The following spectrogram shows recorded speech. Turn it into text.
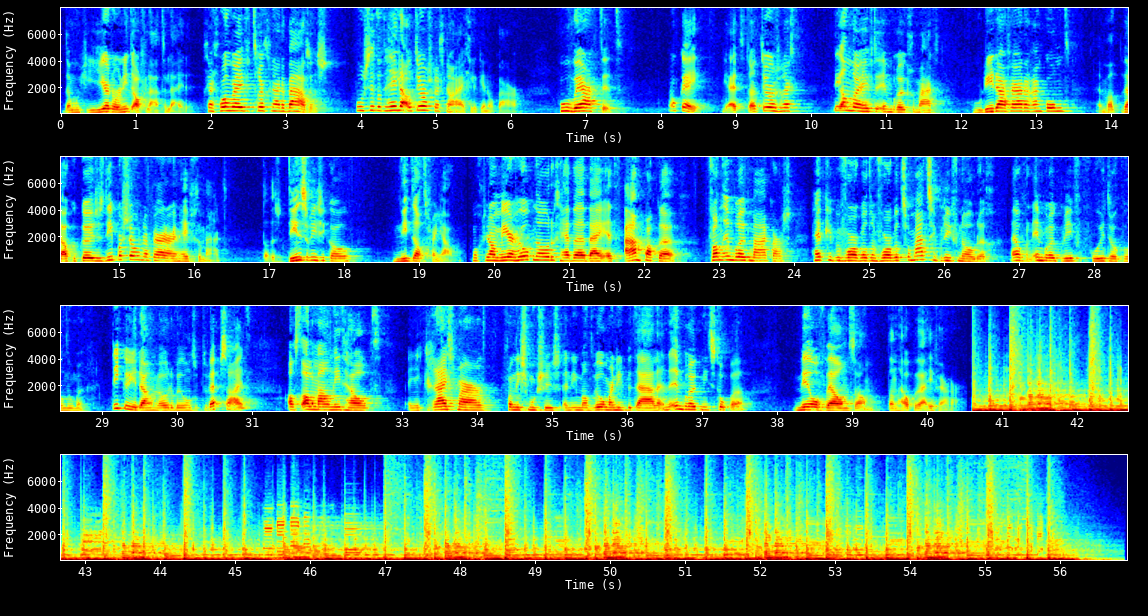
dan moet je hierdoor niet af laten leiden. Ga gewoon weer even terug naar de basis. Hoe zit dat hele auteursrecht nou eigenlijk in elkaar? Hoe werkt dit? Oké, jij hebt het auteursrecht, die ander heeft de inbreuk gemaakt. Hoe die daar verder aan komt en wat, welke keuzes die persoon daar verder in heeft gemaakt. Dat is dienstrisico, niet dat van jou. Mocht je nou meer hulp nodig hebben bij het aanpakken van inbreukmakers, heb je bijvoorbeeld een voorbeeldsommatiebrief nodig, of een inbreukbrief, of hoe je het ook wil noemen. Die kun je downloaden bij ons op de website. Als het allemaal niet helpt en je krijgt maar van die smoesjes en iemand wil maar niet betalen en de inbreuk niet stoppen, mail of bel ons dan, dan helpen wij je verder.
